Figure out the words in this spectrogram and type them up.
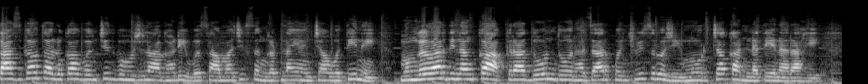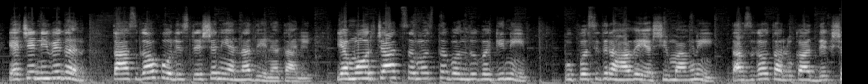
तासगाव तालुका वंचित बहुजन आघाडी व सामाजिक संघटना यांच्या वतीने मंगळवार दिनांक अकरा दोन दोन हजार पंचवीस रोजी मोर्चा काढण्यात येणार आहे. याचे निवेदन तासगाव पोलीस स्टेशन यांना देण्यात आले. या मोर्चात समस्त बंधू भगिनी उपस्थित राहावे अशी मागणी तासगाव तालुका अध्यक्ष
